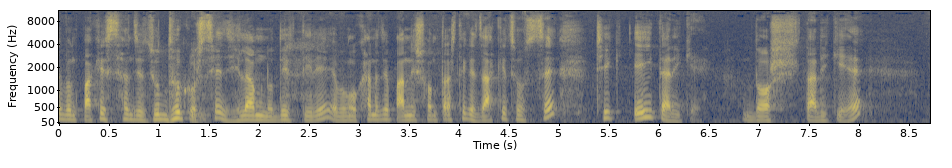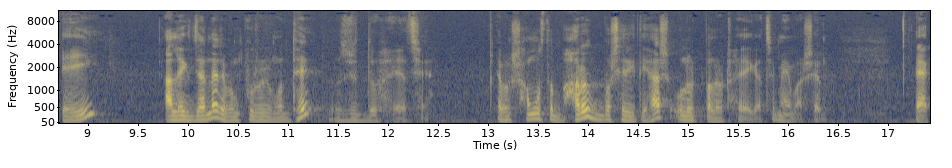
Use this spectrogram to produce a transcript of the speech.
এবং পাকিস্তান যে যুদ্ধ করছে, ঝিলাম নদীর তীরে এবং ওখানে যে পানির সন্ত্রাস থেকে যা কিছু হচ্ছে, ঠিক এই তারিখে, দশ তারিখে এই আলেকজান্ডার এবং পুরুর মধ্যে যুদ্ধ হয়েছে। এবং সমস্ত ভারতবর্ষের ইতিহাস উলটপালট হয়ে গেছে মে মাসের এক।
